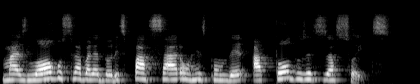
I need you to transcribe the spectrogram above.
mas logo os trabalhadores passaram a responder a todos esses açoites.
